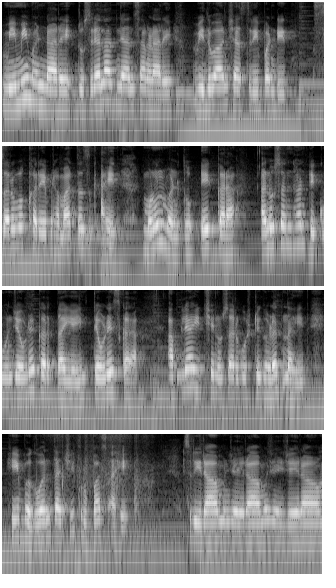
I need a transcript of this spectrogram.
मी मी म्हणणारे दुसऱ्याला ज्ञान सांगणारे विद्वान शास्त्री पंडित सर्व खरे भ्रमातच आहेत. म्हणून म्हणतो एक करा अनुसंधान टिकवून जेवढे करता येईल तेवढेच करा. आपल्या इच्छेनुसार गोष्टी घडत नाहीत ही भगवंताची कृपाच आहे. श्रीराम जय राम जय जय राम.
